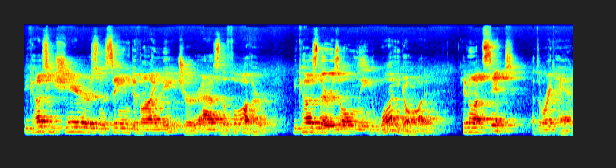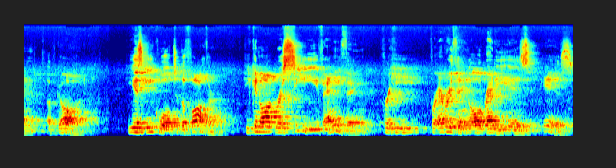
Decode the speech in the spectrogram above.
because he shares in the same divine nature as the Father, because there is only one God, cannot sit at the right hand of God. He is equal to the Father. He cannot receive anything, for he for everything already is his.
